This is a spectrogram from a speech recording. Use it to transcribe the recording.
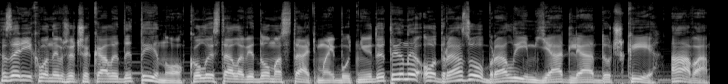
За рік вони вже чекали дитину. Коли стала відома стать майбутньої дитини, одразу обрали ім'я для дочки Ава.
